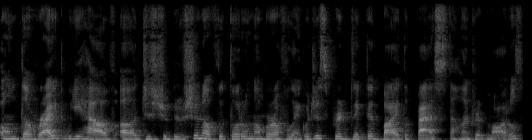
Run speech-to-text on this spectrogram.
On the right, we have a distribution of the total number of languages predicted by the past 100 models.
